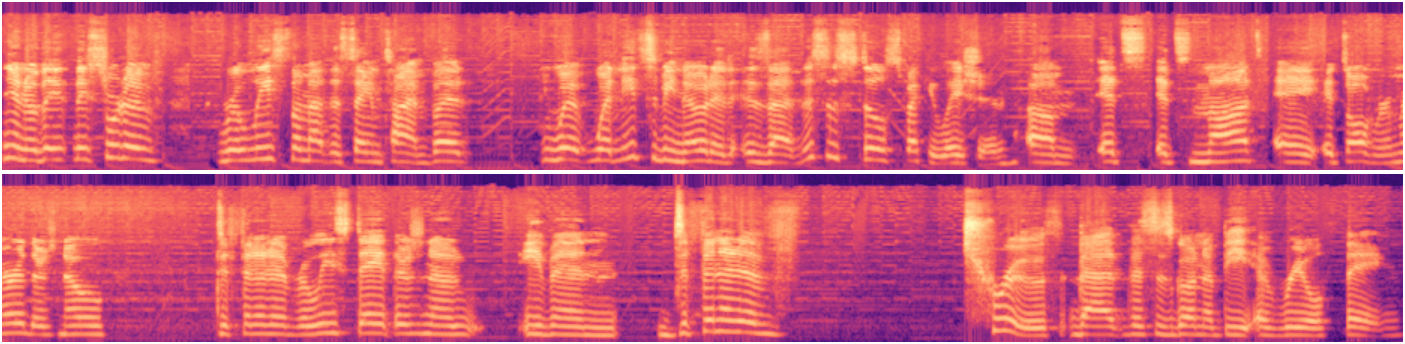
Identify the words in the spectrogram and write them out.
you know they, they sort of release them at the same time but what, what needs to be noted is that this is still speculation. Um, it's it's not a it's all rumor. There's no definitive release date. There's no even definitive truth that this is going to be a real thing.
